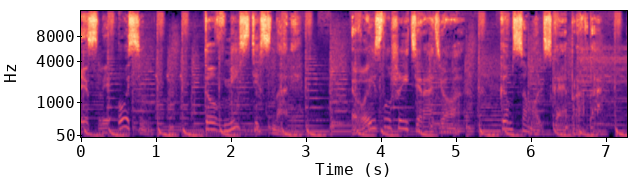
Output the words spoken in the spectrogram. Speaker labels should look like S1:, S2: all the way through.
S1: Если осень, то вместе с нами. Вы слушаете радио «Комсомольская правда».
